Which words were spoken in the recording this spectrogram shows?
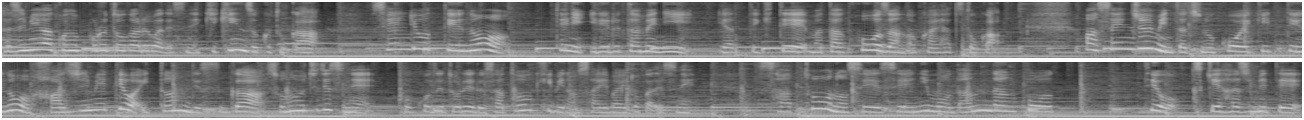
初めはこのポルトガルはですね貴金属とか染料っていうのを手に入れるためにやってきてまた鉱山の開発とか、まあ、先住民たちの交易っていうのを始めてはいたんですがそのうちですねここで取れるサトウキビの栽培とかですね砂糖の生成にもだんだんこう手をつけ始めて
